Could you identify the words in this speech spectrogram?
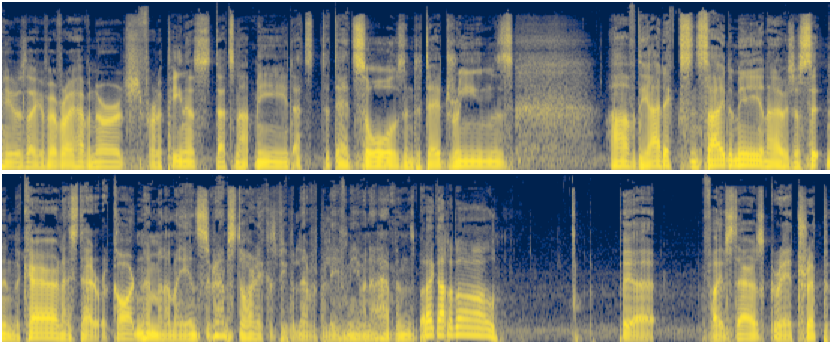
He was like, if ever I have an urge for a penis, that's not me. That's the dead souls and the dead dreams of the addicts inside of me, and I was just sitting in the car and I started recording him and on my Instagram story because people never believe me when it happens, but I got it all. But yeah, five stars, great trip.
